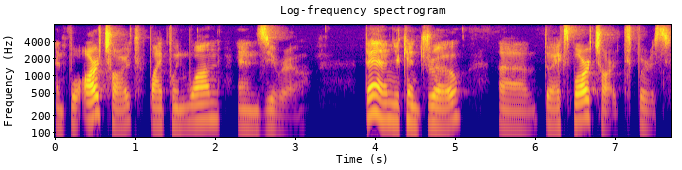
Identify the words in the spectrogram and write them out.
And for R chart, 5.1 and 0. Then you can draw uh, the X bar chart first,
